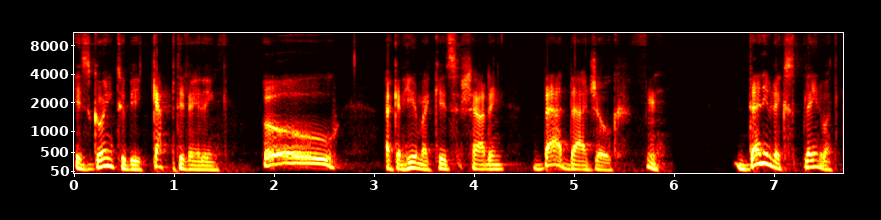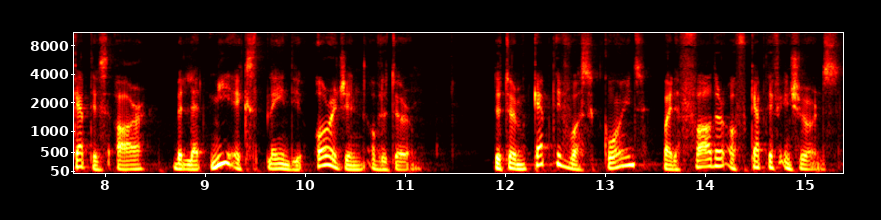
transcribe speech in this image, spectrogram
It's going to be captivating. Oh, I can hear my kids shouting, bad dad joke. Hmm. Dany will explain what captives are, but let me explain the origin of the term. The term captive was coined by the father of captive insurance.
